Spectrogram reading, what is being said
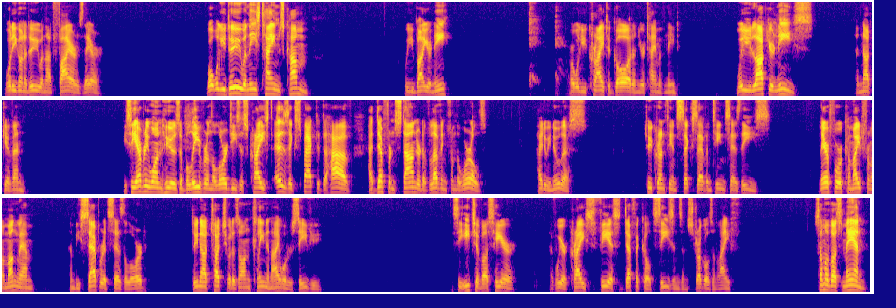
What are you going to do when that fire is there? What will you do when these times come? Will you bow your knee? Or will you cry to God in your time of need? Will you lock your knees and not give in? You see, everyone who is a believer in the Lord Jesus Christ is expected to have a different standard of living from the world. How do we know this? 2 Corinthians 6:17 says these, Therefore come out from among them and be separate, says the Lord. Do not touch what is unclean, and I will receive you. You see, each of us here, if we are Christ, face difficult seasons and struggles in life. Some of us men,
